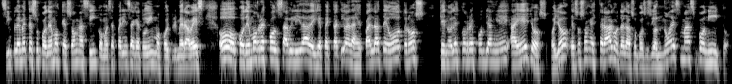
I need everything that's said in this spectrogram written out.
simplemente suponemos que son así, como esa experiencia que tuvimos por primera vez, o ponemos responsabilidades y expectativas en las espaldas de otros que no les correspondían e, a ellos. ¿Oye? Esos son estragos de la suposición. No es más bonito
